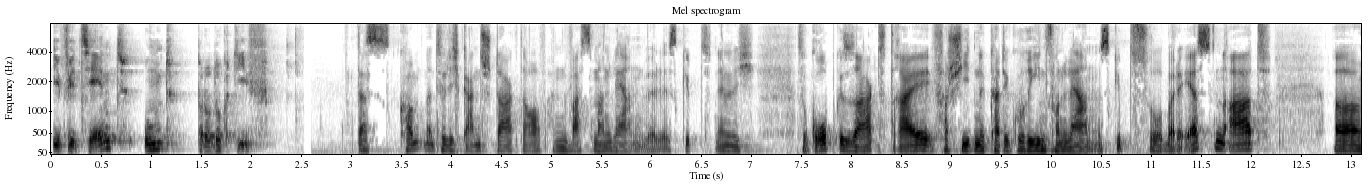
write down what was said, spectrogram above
effizient und produktiv? Das kommt natürlich ganz stark darauf an, was man lernen will. Es gibt nämlich, so grob gesagt, drei verschiedene Kategorien von Lernen. Es gibt so bei der ersten Art, äh,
